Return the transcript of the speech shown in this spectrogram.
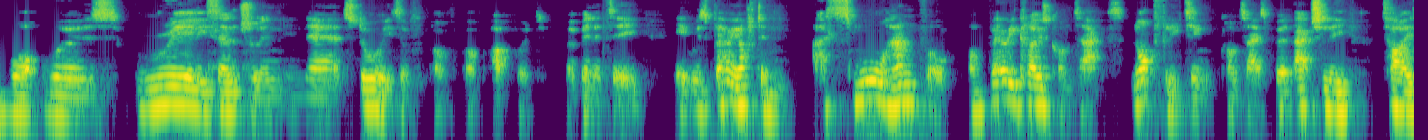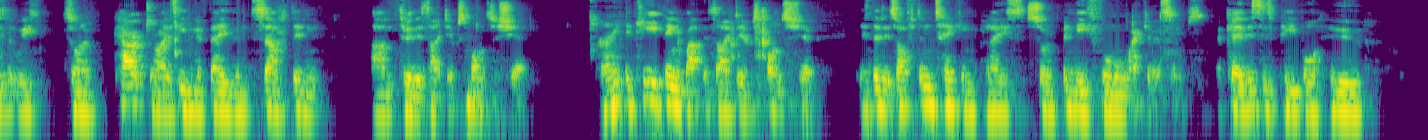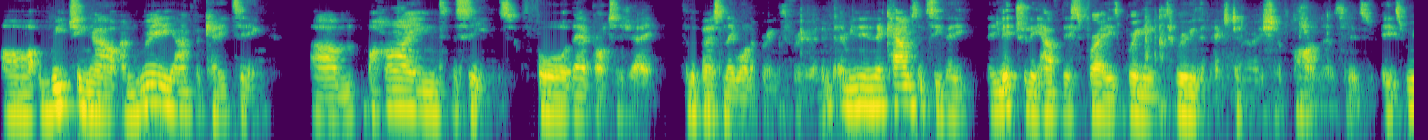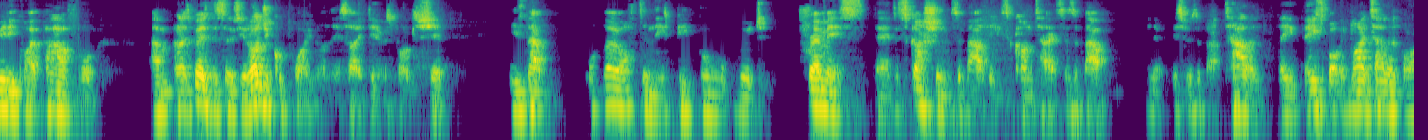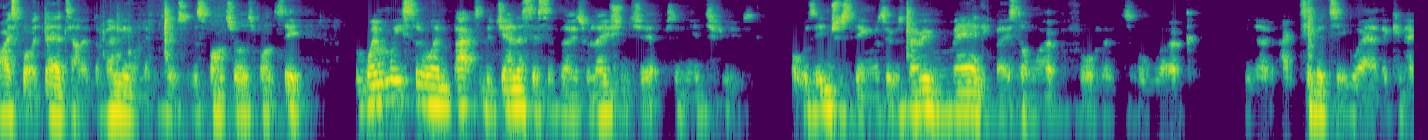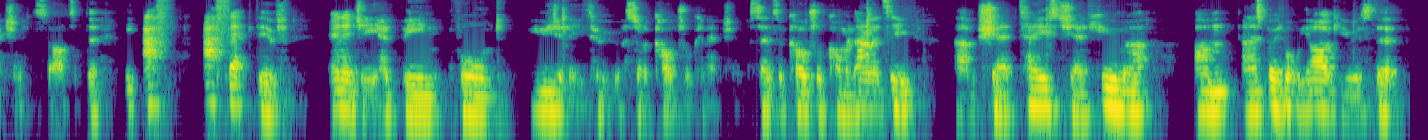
what was really central in, in their stories of, of, of upward mobility, it was very often a small handful of very close contacts, not fleeting contacts, but actually ties that we sort of characterize, even if they themselves didn't, um, through this idea of sponsorship. I think the key thing about this idea of sponsorship is that it's often taking place sort of beneath formal mechanisms. Okay, this is people who are reaching out and really advocating um, behind the scenes for their protege, for the person they want to bring through. And I mean, in accountancy, they, they literally have this phrase, bringing through the next generation of partners. It's, it's really quite powerful. Um, and I suppose the sociological point on this idea of sponsorship is that although often these people would premise their discussions about these contacts as about you know, this was about talent. They, they spotted my talent or I spotted their talent, depending on it was the sponsor or the sponsee. But when we sort of went back to the genesis of those relationships in the interviews, what was interesting was it was very rarely based on work performance or work, you know, activity where the connection had started. The, the aff- affective energy had been formed usually through a sort of cultural connection, a sense of cultural commonality, um, shared taste, shared humour, um, and I suppose what we argue is that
